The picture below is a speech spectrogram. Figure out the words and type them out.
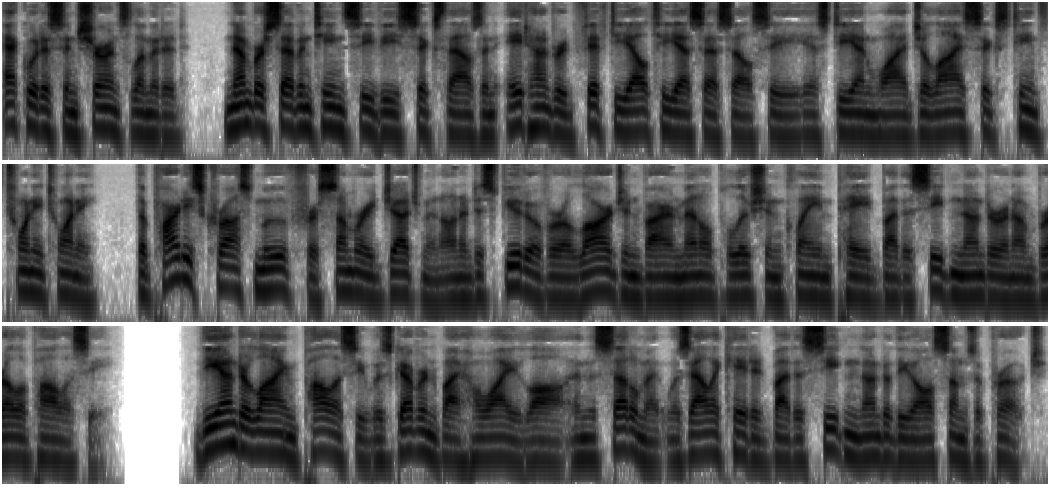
Equitas Insurance Limited, number 17 CV 6850 LTSSLC SDNY July 16, 2020, the parties cross moved for summary judgment on a dispute over a large environmental pollution claim paid by the cedent under an umbrella policy. The underlying policy was governed by Hawaii law and the settlement was allocated by the cedent under the all sums approach.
